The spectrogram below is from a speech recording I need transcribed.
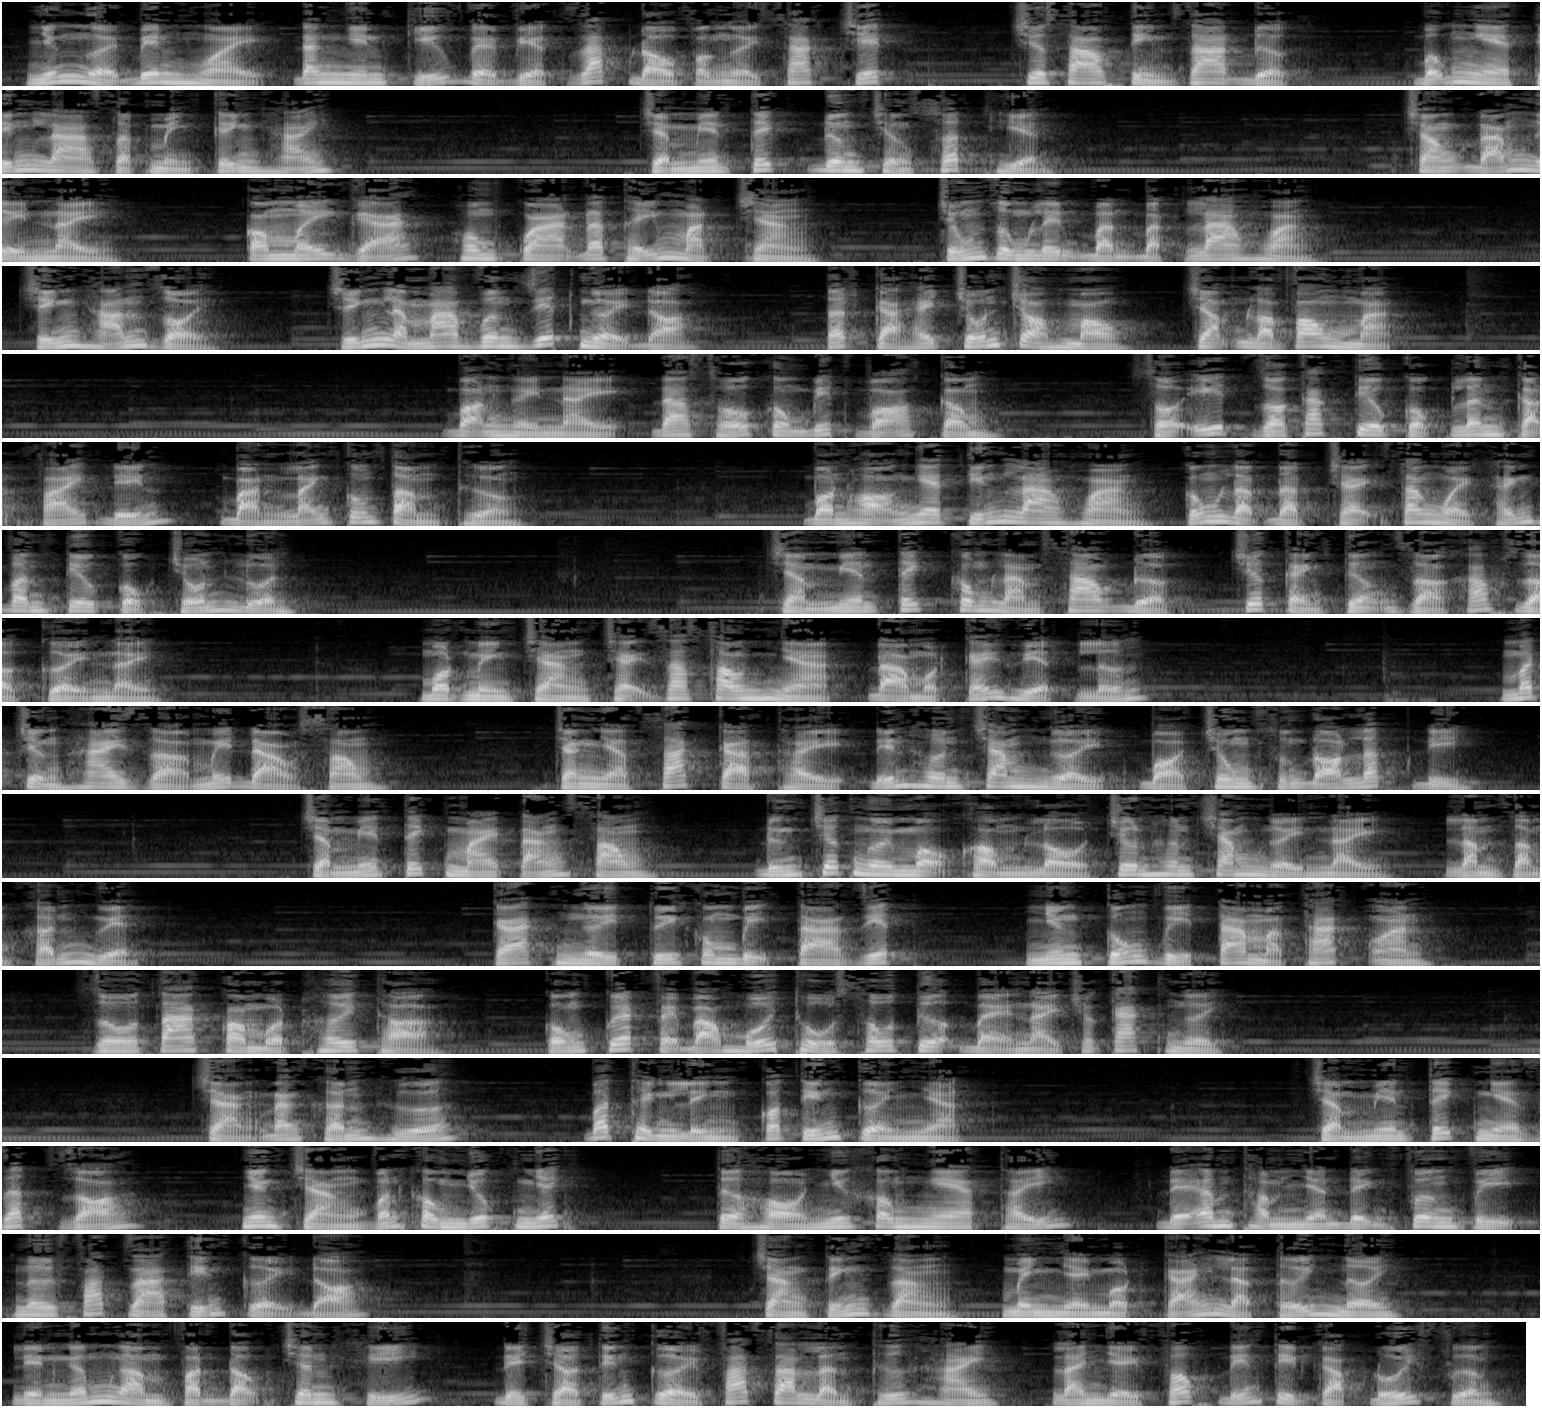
Những người bên ngoài đang nghiên cứu về việc giáp đầu vào người xác chết, chưa sao tìm ra được, bỗng nghe tiếng la giật mình kinh hãi. Trầm miên tích đương trường xuất hiện. Trong đám người này, có mấy gã hôm qua đã thấy mặt chàng, chúng rung lên bần bật la hoàng. Chính hắn rồi, chính là ma vương giết người đó. Tất cả hãy trốn cho mau, chậm là vong mạng. Bọn người này đa số không biết võ công, số ít do các tiêu cục lân cận phái đến, bản lãnh cũng tầm thường. Bọn họ nghe tiếng la hoàng cũng lật đật chạy ra ngoài Khánh Vân tiêu cục trốn luôn. Trầm miên tích không làm sao được trước cảnh tượng giờ khóc giờ cười này. Một mình chàng chạy ra sau nhà đào một cái huyệt lớn. Mất chừng 2 giờ mới đào xong. Chàng nhặt xác cả thầy đến hơn trăm người bỏ chung xuống đó lấp đi. Trầm miên tích mai táng xong, đứng trước ngôi mộ khổng lồ chôn hơn trăm người này làm dầm khấn nguyện. Các ngươi tuy không bị ta giết, nhưng cũng vì ta mà thác oan. Dù ta còn một hơi thở, cũng quyết phải báo mối thù sâu tựa bể này cho các ngươi. Chàng đang khấn hứa, bất thình lình có tiếng cười nhạt. Trầm miên tích nghe rất rõ, nhưng chàng vẫn không nhúc nhích, tựa hồ như không nghe thấy, để âm thầm nhận định phương vị nơi phát ra tiếng cười đó. Chàng tính rằng mình nhảy một cái là tới nơi, liền ngấm ngầm vận động chân khí để chờ tiếng cười phát ra lần thứ hai là nhảy phốc đến tìm gặp đối phương.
